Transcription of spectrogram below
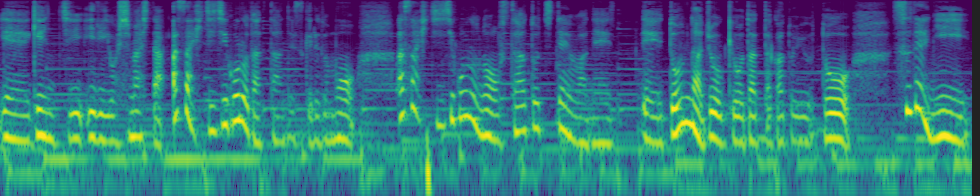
えー、現地入りをしました。朝7時頃だったんですけれども朝7時頃のスタート地点はね、えー、どんな状況だったかというとすでに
